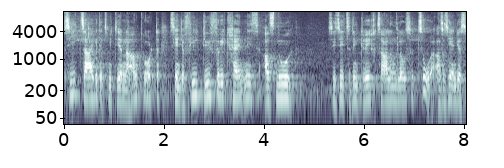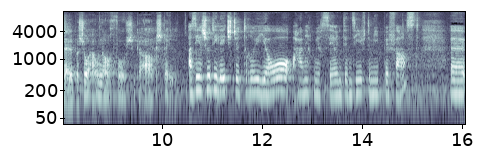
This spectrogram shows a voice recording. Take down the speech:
Sie zeigen jetzt mit Ihren Antworten, Sie haben ja viel tiefere Kenntnis als nur Sie sitzen im Gerichtssaal und hören zu. Also Sie haben ja selber schon auch Nachforschungen angestellt. Also ja, schon die letzten drei Jahre habe ich mich sehr intensiv damit befasst. Äh,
